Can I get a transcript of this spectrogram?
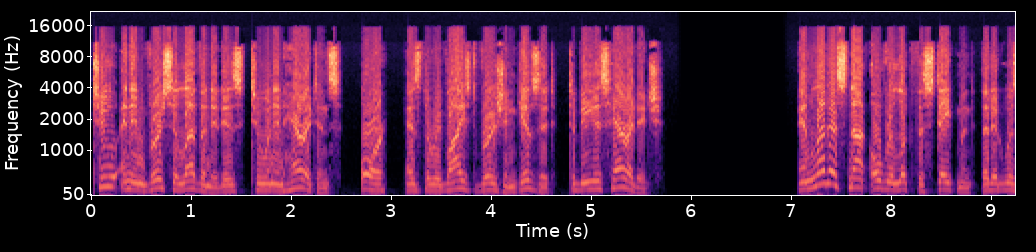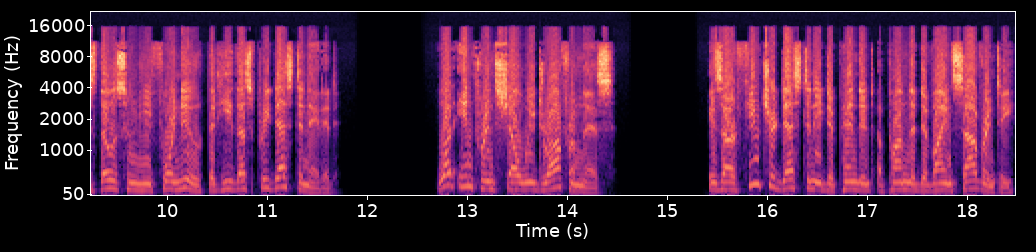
2 and in verse 11 it is to an inheritance, or, as the Revised Version gives it, to be his heritage. And let us not overlook the statement that it was those whom he foreknew that he thus predestinated. What inference shall we draw from this? Is our future destiny dependent upon the divine sovereignty,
